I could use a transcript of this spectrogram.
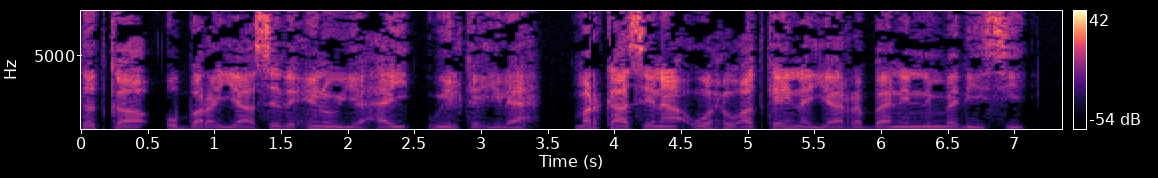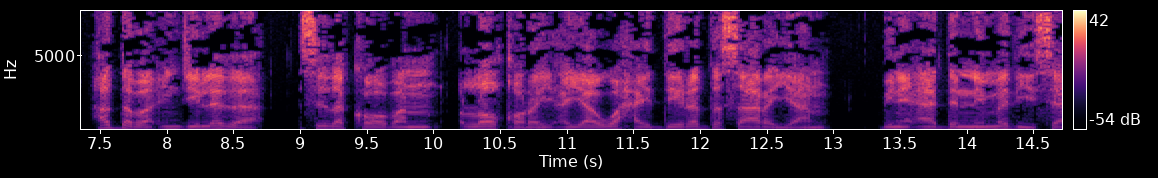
dadka u barayaa sida inuu yahay wiilka ilaah markaasina wuxuu adkaynayaa rabbaaninimadiisii haddaba injiilada sida kooban loo qoray ayaa waxay diiradda saarayaan bini'aadannimadiisa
